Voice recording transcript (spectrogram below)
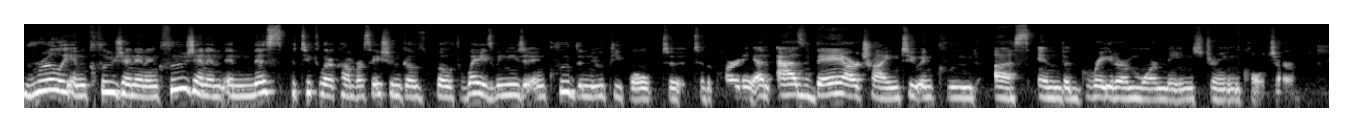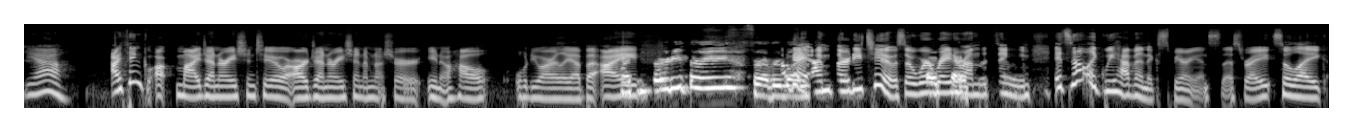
really inclusion and inclusion in, in this particular conversation goes both ways. We need to include the new people to, to the party and as they are trying to include us in the greater, more mainstream culture. Yeah. I think uh, my generation too, or our generation, I'm not sure, you know, how old you are, Leah, but I. I'm 33 for everyone. Okay, I'm 32. So we're okay. right around the same. It's not like we haven't experienced this, right? So, like,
